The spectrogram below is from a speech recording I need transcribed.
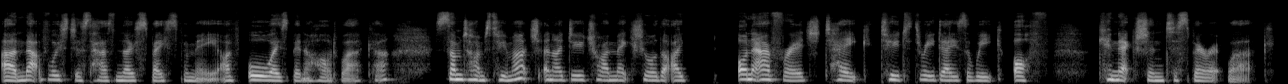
Um, that voice just has no space for me. I've always been a hard worker, sometimes too much, and I do try and make sure that I, on average, take two to three days a week off connection to spirit work.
